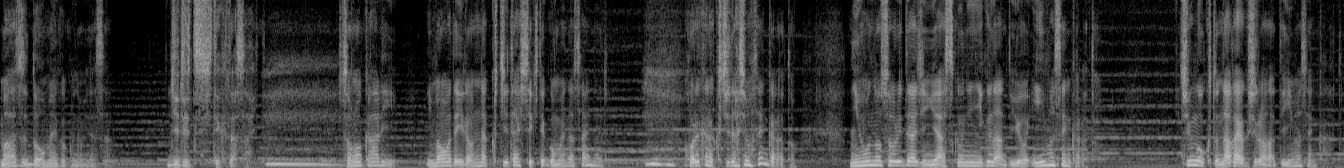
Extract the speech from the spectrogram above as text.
まず同盟国の皆さん自立してくださいと。その代わり今までいろんな口出してきてごめんなさいねと、これから口出しませんからと。日本の総理大臣靖国に行くなんて言いませんからと。中国と仲良くしろなんて言いませんからと。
